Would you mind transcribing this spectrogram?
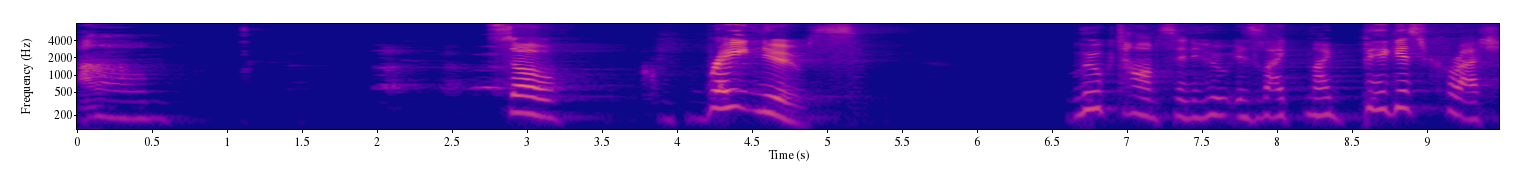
um, so, great news. Luke Thompson, who is like my biggest crush,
